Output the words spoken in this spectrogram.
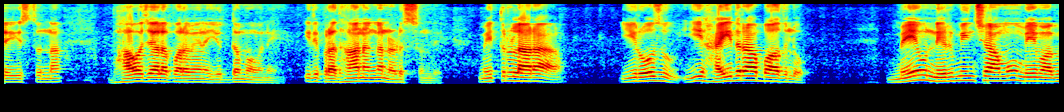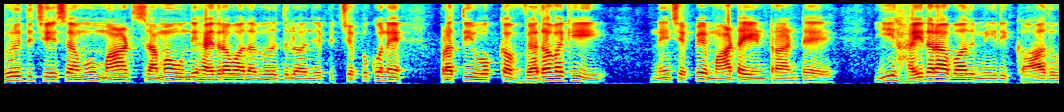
చేయిస్తున్న భావజాలపరమైన యుద్ధం అవని ఇది ప్రధానంగా నడుస్తుంది. మిత్రులారా ఈరోజు ఈ హైదరాబాదులో మేము నిర్మించాము మేము అభివృద్ధి చేశాము మా శ్రమ ఉంది హైదరాబాద్ అభివృద్ధిలో అని చెప్పి చెప్పుకునే ప్రతి ఒక్క వెధవకి నేను చెప్పే మాట ఏంట్రా అంటే ఈ హైదరాబాద్ మీది కాదు.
